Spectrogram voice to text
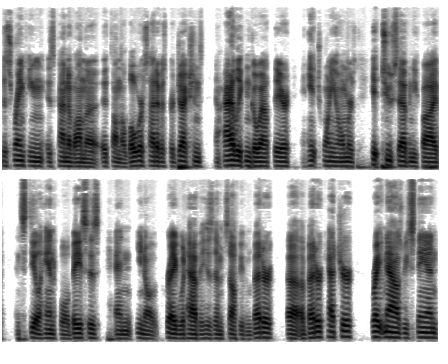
this ranking is kind of on the it's on the lower side of his projections. Now Adley can go out there and hit 20 homers, hit 275, and steal a handful of bases. And you know Craig would have his himself even better uh, a better catcher right now as we stand.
